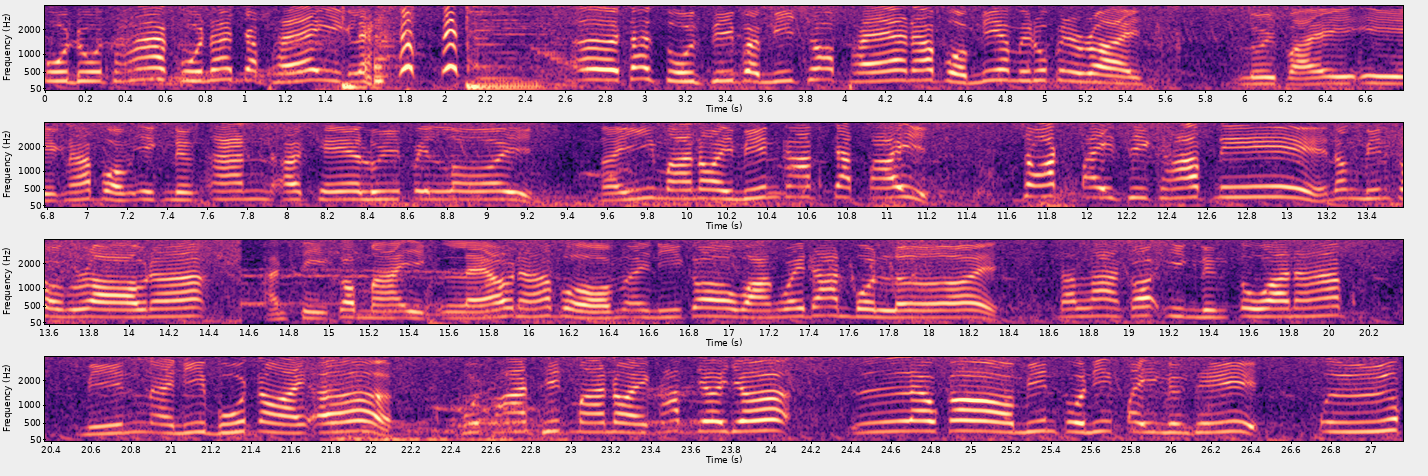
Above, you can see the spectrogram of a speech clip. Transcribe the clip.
กูดูท่ากูน่าจะแพ้อีกแล้วเออถ้าสูสีแบบนี้ชอบแพ้นะ ผมเนี่ยไม่รู้เป็นอะไร ลุยไปอีกนะผมอีกหนึ่งอันโอเคลุยไปเลยไหนมาหน่อยมิ้นครับจัดไป ช็อตไปสิครับนี่น้องมิ้นของเรานะ อันติก็มาอีกแล้วนะครับผมไอ้นี้ก็วางไว้ด้านบนเลย ด้านล่างก็อีกหนึ่งตัวนะครับ มิ้นไอ้นี้บูทหน่อยเออบูทพาทิตมาหน่อยครับเยอะๆ แล้วก็มิ้นตัวนี้ไปอีกหนึ่งทีปึ๊บ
